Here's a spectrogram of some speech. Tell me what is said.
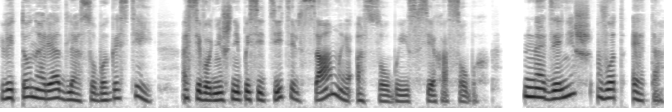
Ведь то наряд для особых гостей, а сегодняшний посетитель — самый особый из всех особых. Наденешь вот это.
